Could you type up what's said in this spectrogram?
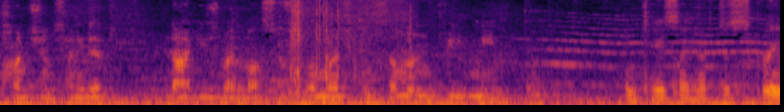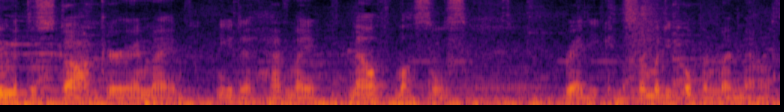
punch him. So I need to not use my muscles so much. Can someone feed me? In case I have to scream at the stalker and I need to have my mouth muscles ready, can somebody open my mouth?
